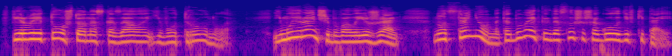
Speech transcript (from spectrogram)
Впервые то, что она сказала, его тронуло. Ему и раньше бывало ее жаль, но отстраненно, как бывает, когда слышишь о голоде в Китае.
